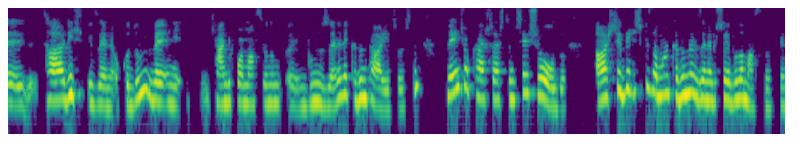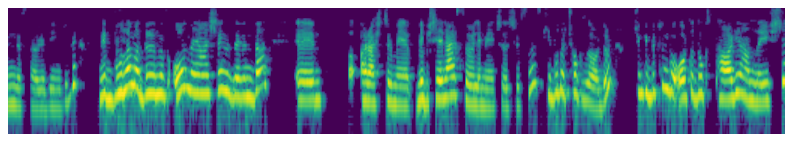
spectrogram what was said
e, tarih üzerine okudum ve hani kendi formasyonum e, bunun üzerine ve kadın tarihi çalıştım. Ve en çok karşılaştığım şey şu oldu. Arşivde hiçbir zaman kadınlar üzerine bir şey bulamazsınız senin de söylediğin gibi. Ve bulamadığınız olmayan şey üzerinden e, araştırmaya ve bir şeyler söylemeye çalışırsınız ki bu da çok zordur. Çünkü bütün bu ortodoks tarih anlayışı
